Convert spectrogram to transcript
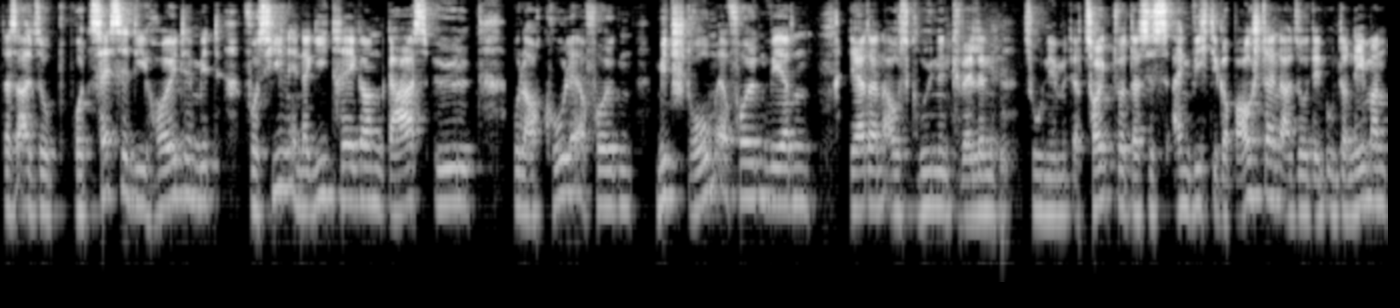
dass also Prozesse, die heute mit fossilen Energieträgern, Gas, Öl oder auch Kohle erfolgen, mit Strom erfolgen werden, der dann aus grünen Quellen zunehmend erzeugt wird. Das ist ein wichtiger Baustein. Also den Unternehmern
